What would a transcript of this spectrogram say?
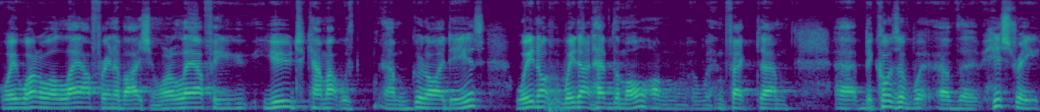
we, we want to allow for innovation. We want to allow for you, you to come up with um, good ideas. We not we don't have them all. Um, in fact, um, uh, because of, of the history,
